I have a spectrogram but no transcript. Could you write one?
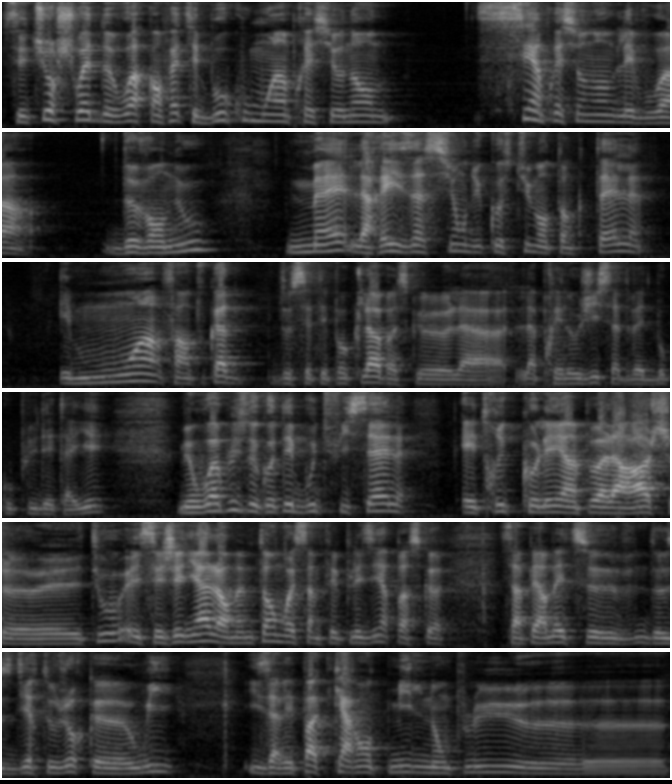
c'est toujours chouette de voir qu'en fait c'est beaucoup moins impressionnant. C'est impressionnant de les voir devant nous, mais la réalisation du costume en tant que tel est moins, enfin en tout cas de cette époque-là, parce que la, prélogie ça devait être beaucoup plus détaillé, mais on voit plus le côté bout de ficelle et trucs collés un peu à l'arrache euh, et tout, et c'est génial en même temps, moi ça me fait plaisir parce que ça permet de de se dire toujours que oui, ils n'avaient pas 40 000 non plus euh,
